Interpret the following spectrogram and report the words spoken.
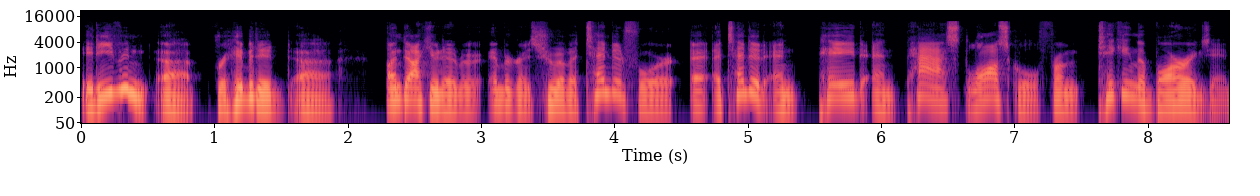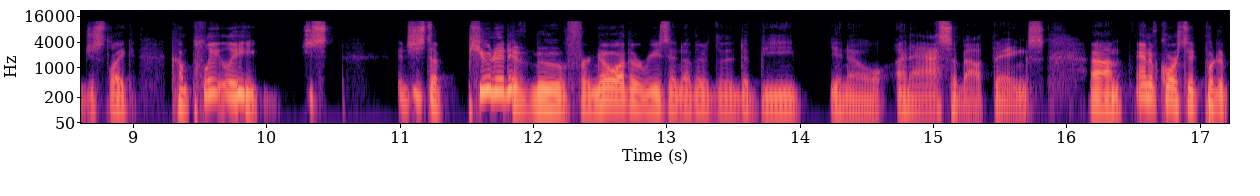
it even uh, prohibited uh, undocumented immigrants who have attended for uh, attended and paid and passed law school from taking the bar exam just like completely just just a punitive move for no other reason other than to be you know an ass about things. Um, and of course it put a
